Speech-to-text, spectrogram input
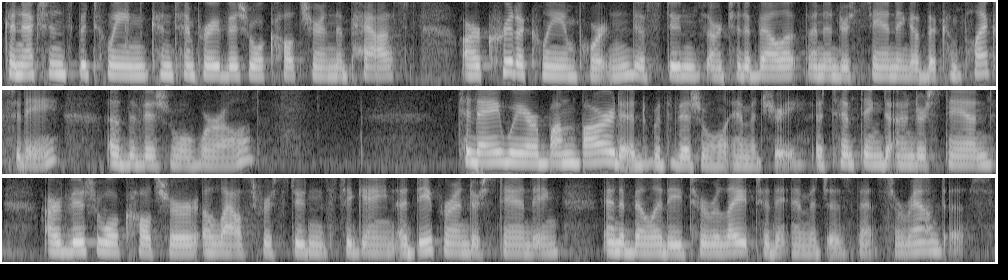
Connections between contemporary visual culture and the past are critically important if students are to develop an understanding of the complexity of the visual world. Today, we are bombarded with visual imagery. Attempting to understand our visual culture allows for students to gain a deeper understanding and ability to relate to the images that surround us.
